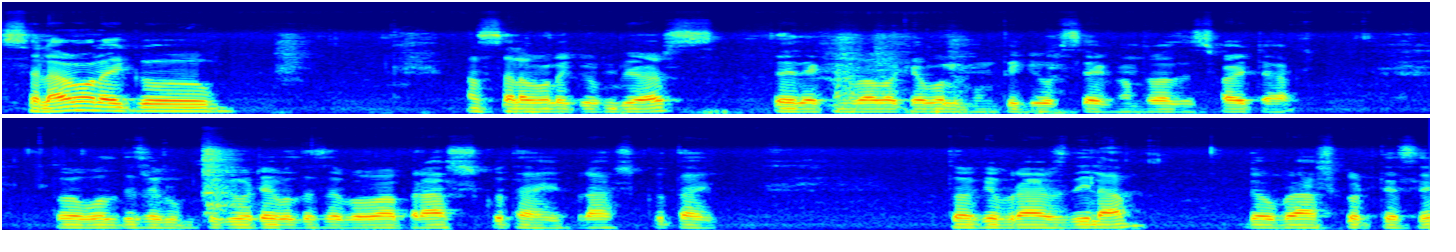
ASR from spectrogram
আসসালামু আলাইকুম। আসসালামু আলাইকুম বিয়ার্স তো দেখেন বাবা কেবল ঘুম থেকে উঠছে, এখন তো বাজে ছয়টা। তো বলতেছে ঘুম থেকে উঠে বলতেছে, বাবা, ব্রাশ কোথায়? ব্রাশ কোথায়? তো ওকে ব্রাশ দিলাম, তো ব্রাশ করতেছে।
